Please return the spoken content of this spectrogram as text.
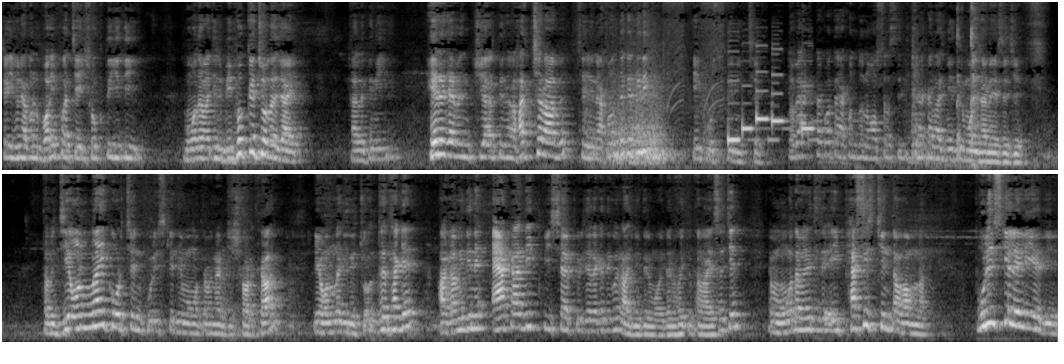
সেই জন্য এখন ভয় পাচ্ছে, এই শক্তি যদি মমতা ব্যানার্জির বিপক্ষে চলে যায়, তাহলে তিনি হেরে যাবেন চেয়ার তিনি আর হাতছাড়া হবে, সেই জন্য এখন থেকে তিনি এই প্রস্তুতি নিচ্ছেন। তবে একটা কথা, এখন তো নওসাদ সিদ্দিকী একা রাজনীতির ময়দানে এসেছে। তবে যে অন্যায় করছেন পুলিশকে দিয়ে মমতা ব্যানার্জি সরকার, এই অন্যায় যদি চলতে থাকে, আগামী দিনে একাধিক পিস সাহেব পিরজাদাকে দেখবেন রাজনীতির ময়দানে হয়তো তারা এসেছেন। এবং মমতা ব্যানার্জির এই ফ্যাসিস্ট চিন্তা ভাবনা পুলিশকে লেলিয়ে দিয়ে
